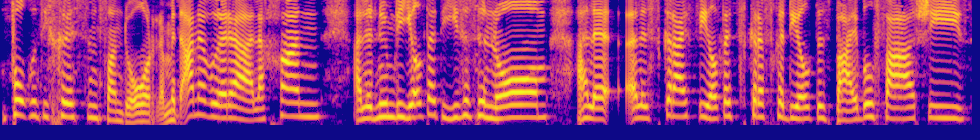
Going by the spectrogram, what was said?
volgens die Christen standaarde. Met ander woorde, hulle gaan, hulle noem die heeltyd Jesus se naam, hulle hulle skryf die heeltyd skrifgedeeltes, Bybelversies.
